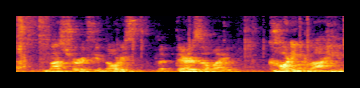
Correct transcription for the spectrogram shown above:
I'm not sure if you noticed that there's a like cutting line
